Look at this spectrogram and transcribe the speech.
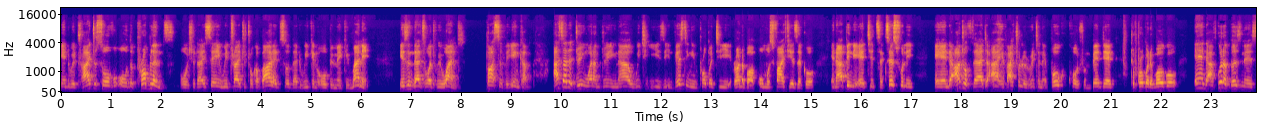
And we try to solve all the problems, or should I say, we try to talk about it so that we can all be making money. Isn't that what we want? Passive income. I started doing what I'm doing now, which is investing in property around about almost five years ago, and I've been at it successfully and out of that, I have actually written a book called From Bad Debt to Property Mogul. And I've got a business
